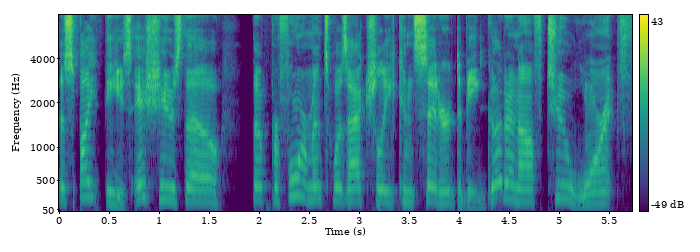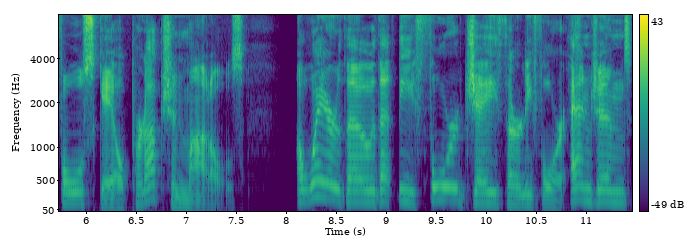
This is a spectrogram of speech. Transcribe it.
Despite these issues, though, the performance was actually considered to be good enough to warrant full-scale production models. Aware though that the four J34 engines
